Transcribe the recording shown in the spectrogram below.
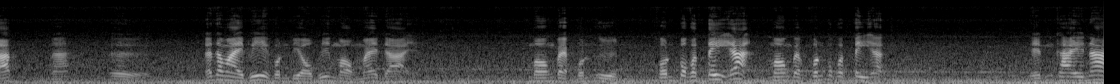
รักนะเออ แล้วทำไมพี่คนเดียวพี่มองไม่ได้ มองแบบคนอื่น คนปกติอะมองแบบคนปกติอะ เห็นใครน่า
